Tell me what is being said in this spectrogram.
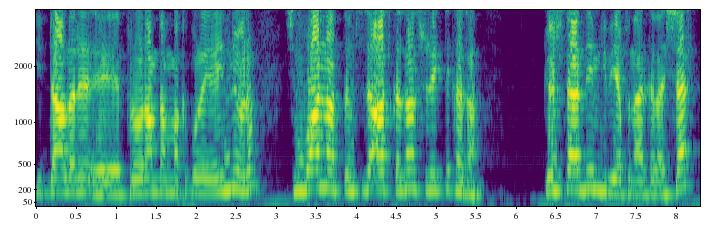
iddiaları e, programdan bakıp oraya yayınlıyorum. Şimdi bu anlattığım size az kazan sürekli kazan. Gösterdiğim gibi yapın arkadaşlar.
